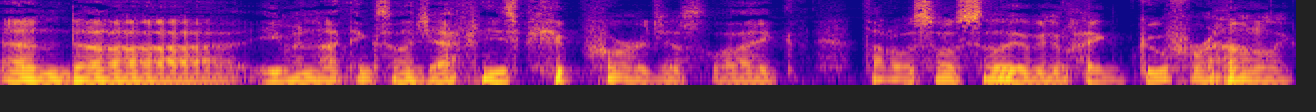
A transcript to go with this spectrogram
and uh, even I think some Japanese people were just like thought it was so silly. We like goof around like.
